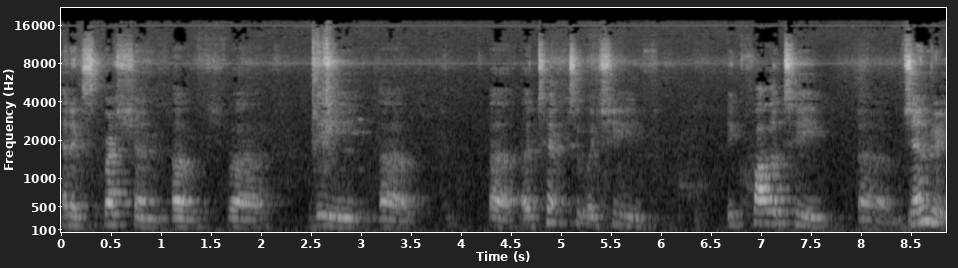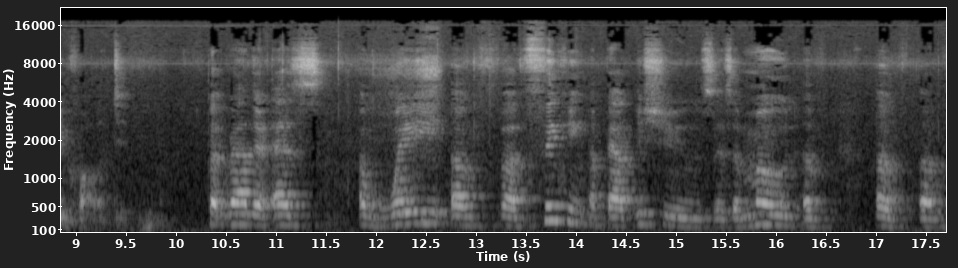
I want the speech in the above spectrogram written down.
an expression of uh, the uh, uh, attempt to achieve equality, uh, gender equality, but rather as a way of thinking about issues as a mode of, of, of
